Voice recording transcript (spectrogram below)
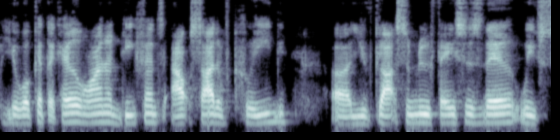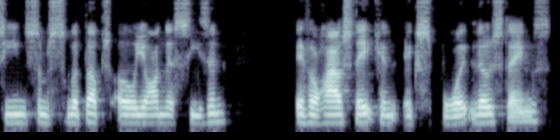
you look at the Carolina defense outside of Krieg, uh, you've got some new faces there. We've seen some slip ups early on this season. If Ohio State can exploit those things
